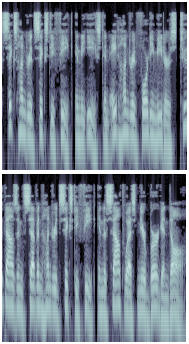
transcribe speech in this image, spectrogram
(660 feet) in the east and 840 meters (2760 feet) in the southwest near Berg-en-Dal.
